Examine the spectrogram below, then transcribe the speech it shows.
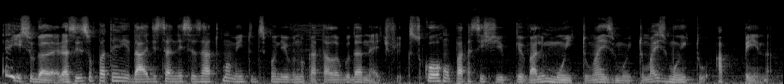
É isso, galera. Assistam Paternidade está nesse exato momento disponível no catálogo da Netflix. Corram para assistir porque vale muito, mas muito, mas muito a pena.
